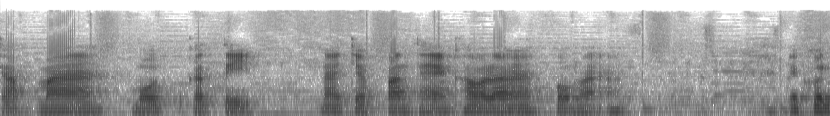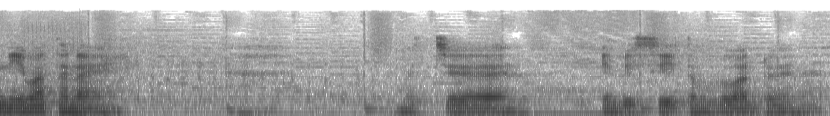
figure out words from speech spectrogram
กลับมาโหมดปกติ น่าจะฟันแทงเข้าแล้วนะผมอะไอคนนี้มาแต่ไหน มาเจอ NPC ตำรวจด้วยนะ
